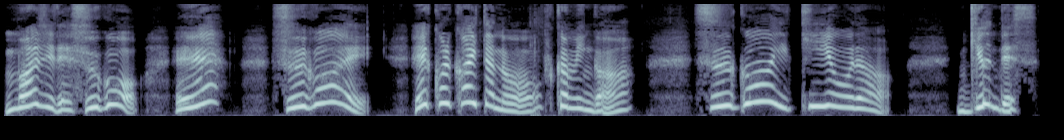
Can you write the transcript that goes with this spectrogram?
マジですごい。え？すごい。え、これ書いたの？深みんが？すごい器用だ。ギュンです。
